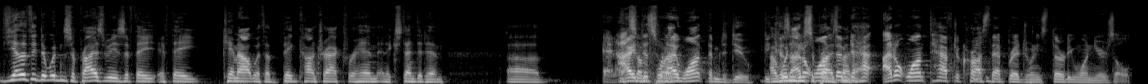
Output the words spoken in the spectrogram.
the other thing that wouldn't surprise me is if they if they came out with a big contract for him and extended him. Uh, and I, that's point. what I want them to do because I, I don't want them to. Ha- I don't want to have to cross that bridge when he's 31 years old.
